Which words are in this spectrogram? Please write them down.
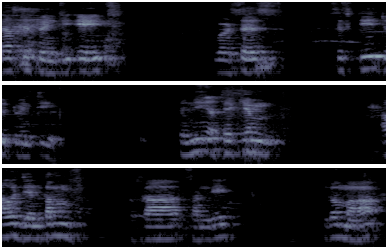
chapter 28, verses 16 to 20. Chani atekem aw jentam ka sandi gama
